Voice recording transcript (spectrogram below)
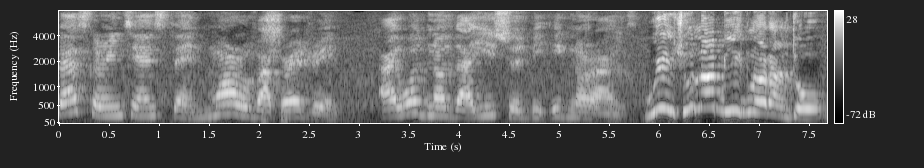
First Corinthians 10 Moreover, brethren, I would not that ye should be ignorant. We should not be ignorant, oh.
